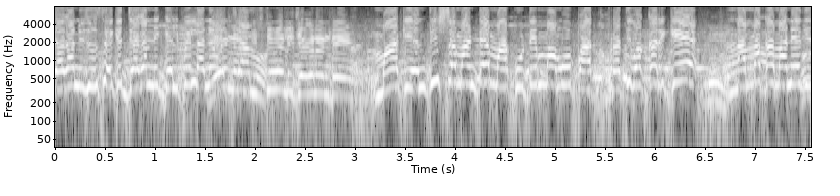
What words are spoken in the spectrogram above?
జగన్ చూసేకి జగన్ని గెలిపిల్లని వచ్చాము. మాకు ఎంత ఇష్టం అంటే మా కుటుంబము ప్రతి ఒక్కరికి నమ్మకం అనేది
